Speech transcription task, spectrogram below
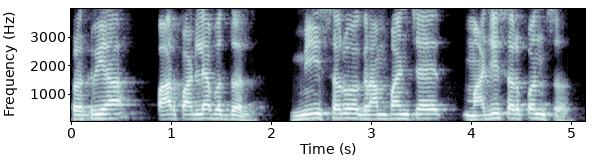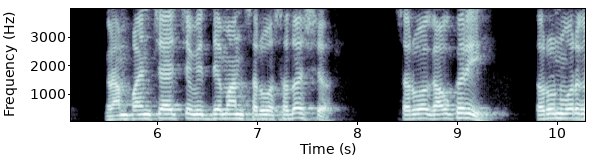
प्रक्रिया पार पाडल्याबद्दल मी सर्व ग्रामपंचायत माजी सरपंच ग्रामपंचायतचे विद्यमान सर्व सदस्य सर्व गावकरी तरुण वर्ग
